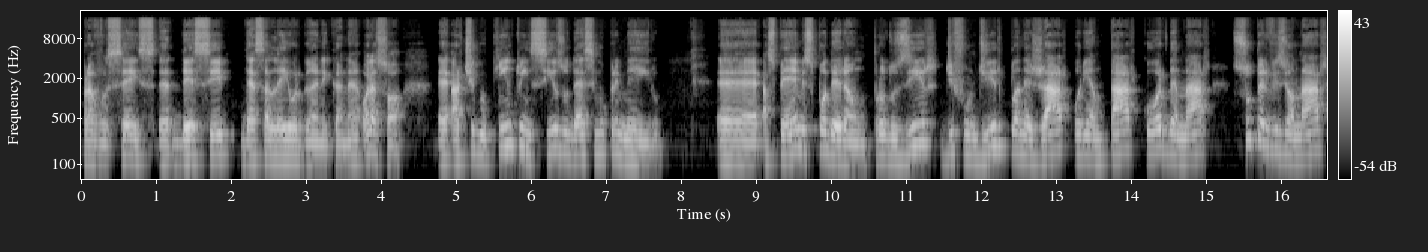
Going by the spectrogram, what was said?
para vocês é, desse dessa lei orgânica, né? Olha só, é, artigo 5 inciso 11 é, as PMs poderão produzir, difundir, planejar, orientar, coordenar, supervisionar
